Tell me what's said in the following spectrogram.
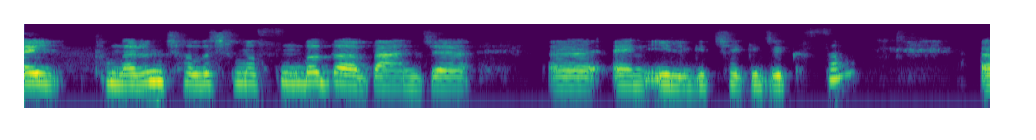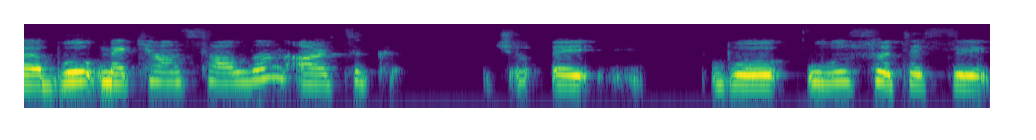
şey, Pınar'ın çalışmasında da bence e, en ilgi çekici kısım. E, bu mekansallığın artık e, bu ulus ötesi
